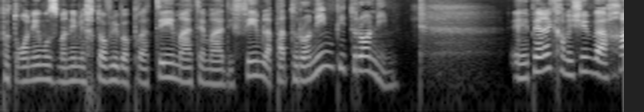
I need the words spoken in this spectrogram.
פטרונים מוזמנים לכתוב לי בפרטים מה אתם מעדיפים, לפטרונים פתרונים. פרק 51,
